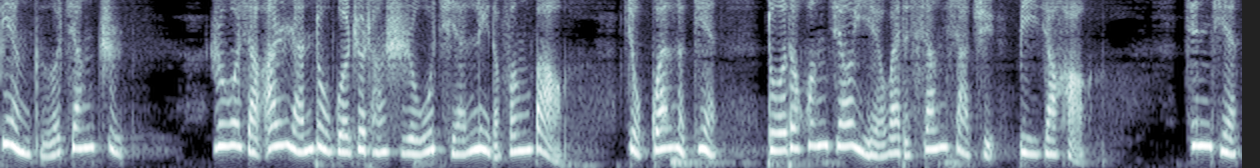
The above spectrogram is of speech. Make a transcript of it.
变革将至。如果想安然度过这场史无前例的风暴，就关了店，躲到荒郊野外的乡下去比较好。今天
